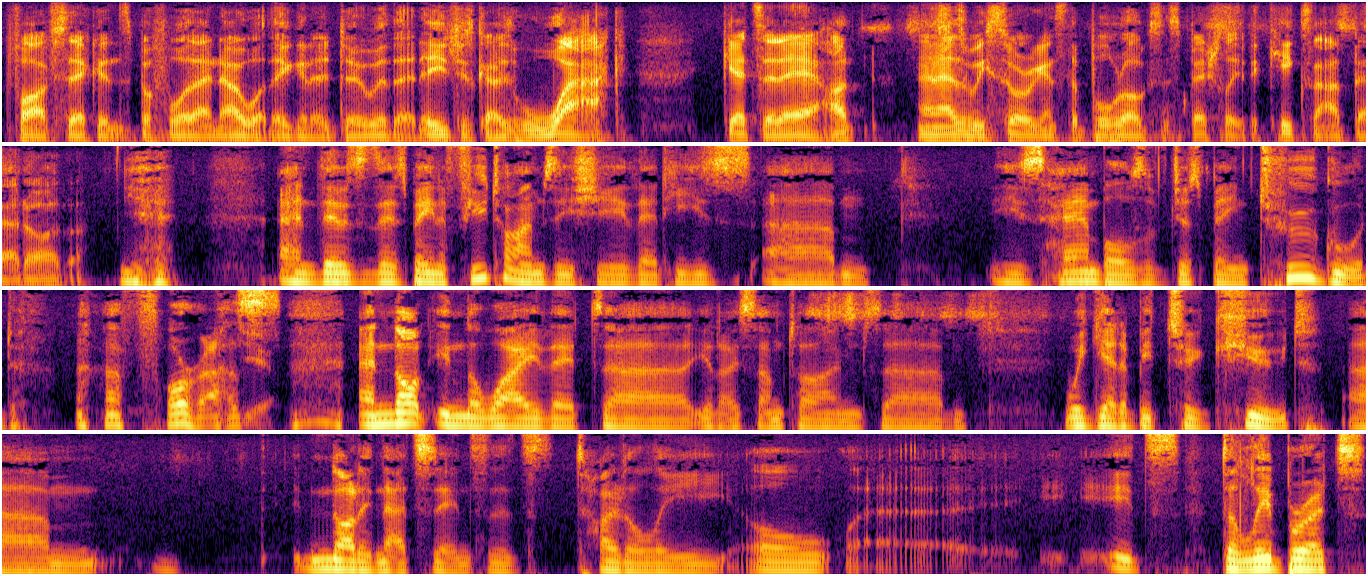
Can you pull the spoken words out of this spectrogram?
five seconds before they know what they're going to do with it, he just goes whack, gets it out, and as we saw against the Bulldogs, especially the kicks aren't bad either. Yeah, and there's there's been a few times this year that his um, his handballs have just been too good for us, and not in the way that uh, you know sometimes um, we get a bit too cute. Um, not in that sense. It's totally all. Uh, it's deliberate.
